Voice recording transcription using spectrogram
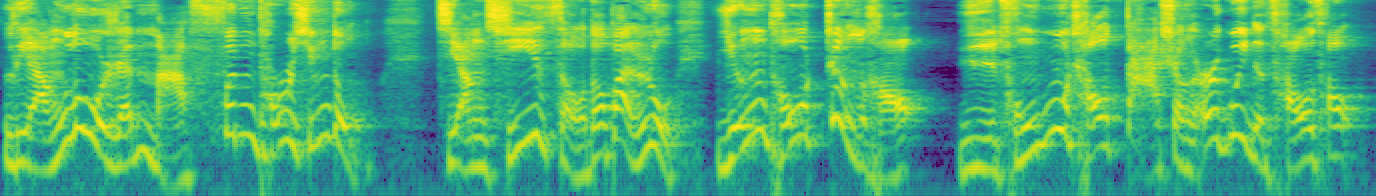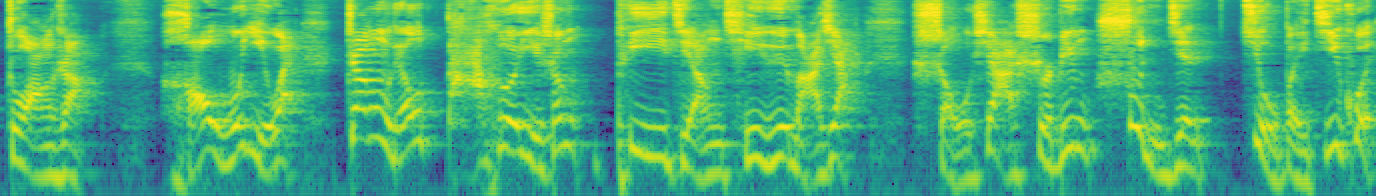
两路人马分头行动，蒋齐走到半路，迎头正好。与从乌巢大胜而归的曹操撞上，毫无意外，张辽大喝一声，劈蒋齐于马下，手下士兵瞬间就被击溃。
